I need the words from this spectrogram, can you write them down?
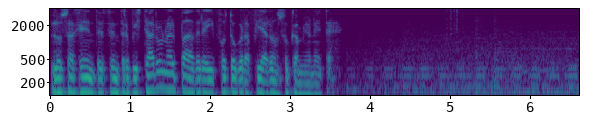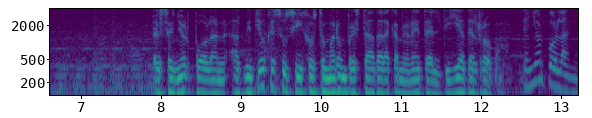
Los agentes entrevistaron al padre y fotografiaron su camioneta. El señor Poland admitió que sus hijos tomaron prestada la camioneta el día del robo. Señor Poland,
